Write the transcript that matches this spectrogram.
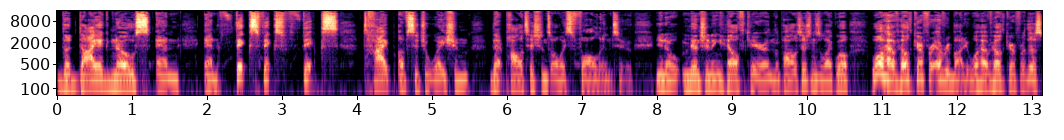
the diagnose and and fix fix fix type of situation that politicians always fall into. You know, mentioning healthcare, and the politicians are like, well, we'll have healthcare for everybody. We'll have healthcare for this.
